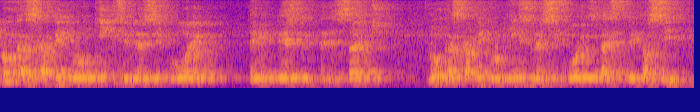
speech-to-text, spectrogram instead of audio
Lucas capítulo 15, versículo 8, tem um texto interessante. Lucas capítulo 15, versículo 8, está escrito assim:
